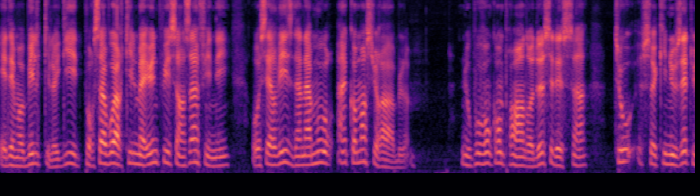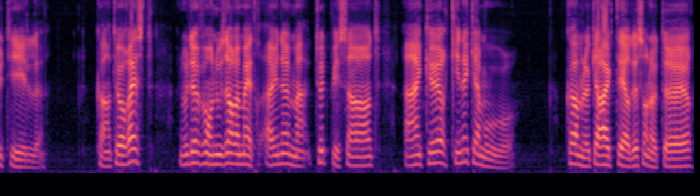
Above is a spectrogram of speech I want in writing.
et des mobiles qui le guident pour savoir qu'il met une puissance infinie au service d'un amour incommensurable. Nous pouvons comprendre de ses desseins tout ce qui nous est utile. Quant au reste, nous devons nous en remettre à une main toute puissante, à un cœur qui n'est qu'amour. Comme le caractère de son auteur,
